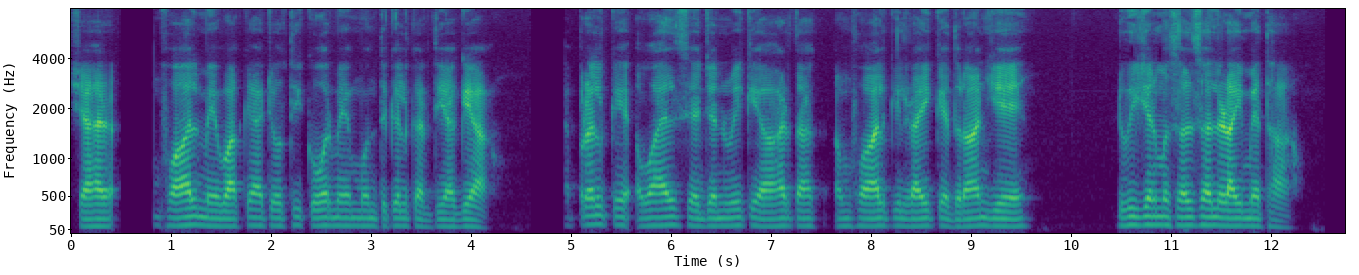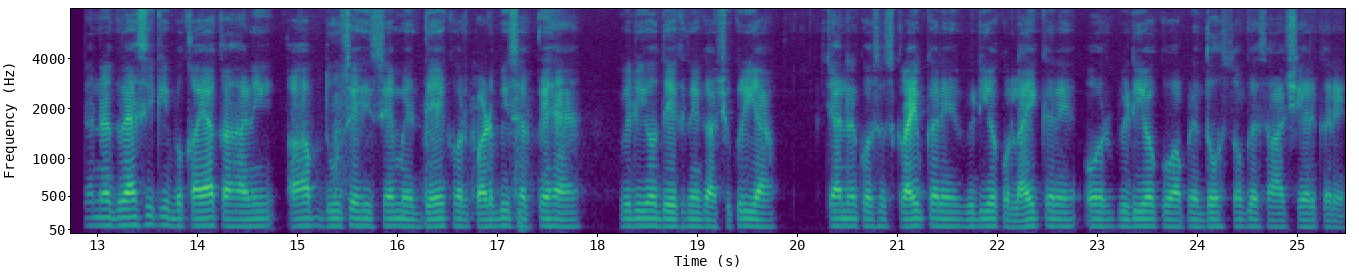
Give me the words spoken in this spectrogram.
شہر امفال میں واقع چوتھی کور میں منتقل کر دیا گیا۔ اپریل کے اوائل سے جنوری کے آخر تک امفال کی لڑائی کے دوران یہ ڈویژن مسلسل لڑائی میں تھا۔ جنرل گریسی کی بقایا کہانی آپ دوسرے حصے میں دیکھ اور پڑھ بھی سکتے ہیں۔ ویڈیو دیکھنے کا شکریہ۔ چینل کو سبسکرائب کریں، ویڈیو کو لائک کریں اور ویڈیو کو اپنے دوستوں کے ساتھ شیئر کریں۔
